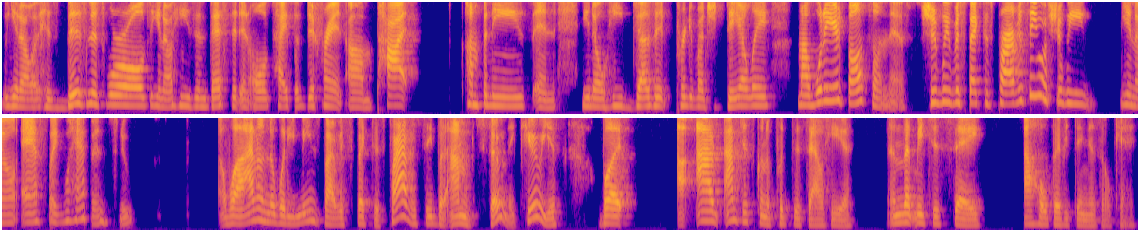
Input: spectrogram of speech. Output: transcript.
you know, his business world. You know, he's invested in all type of different um, pot companies, and you know, he does it pretty much daily. My, what are your thoughts on this? Should we respect his privacy, or should we, you know, ask like, what happened, Snoop? Well, I don't know what he means by respect his privacy, but I'm certainly curious. But I, I am just going to put this out here, and let me just say, I hope everything is okay,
